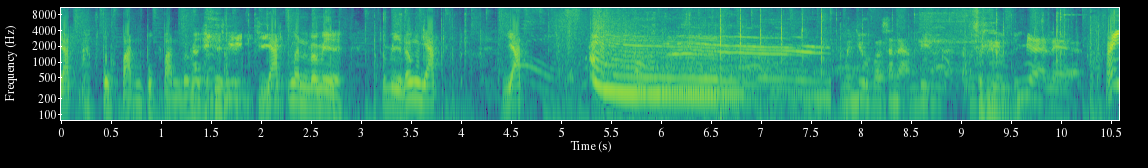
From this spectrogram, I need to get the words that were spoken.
ยัดปลุกปั่นปลุกปั่นบะหมี่จริงๆยัดมันบะหมี่บะหมี่ต้องยัด ยัดอืมมันอยู่บนสนามบินอะตอนคืนไม่มีอะไรเลยอะเฮ้ย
